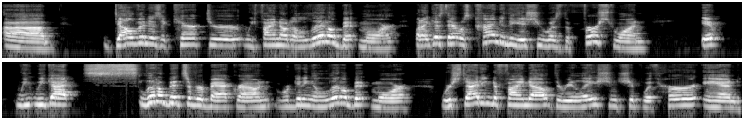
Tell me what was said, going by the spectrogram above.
uh, Delvin is a character. We find out a little bit more, but I guess that was kind of the issue. Was the first one? It we we got little bits of her background. We're getting a little bit more. We're starting to find out the relationship with her and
